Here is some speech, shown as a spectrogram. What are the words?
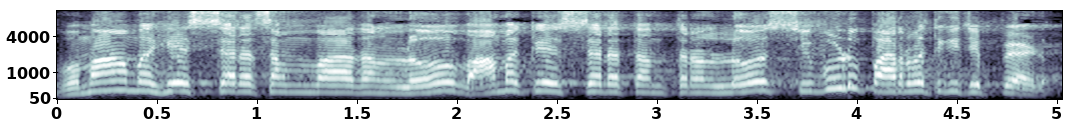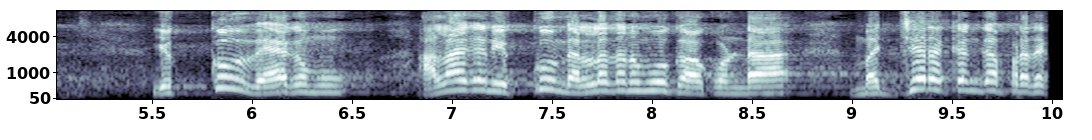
ఉమామహేశ్వర సంవాదంలో వామకేశ్వర తంత్రంలో శివుడు పార్వతికి చెప్పాడు. ఎక్కువ వేగము అలాగని ఎక్కువ మెల్లదనము కాకుండా మధ్య రకంగా ప్రదక్షిణ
